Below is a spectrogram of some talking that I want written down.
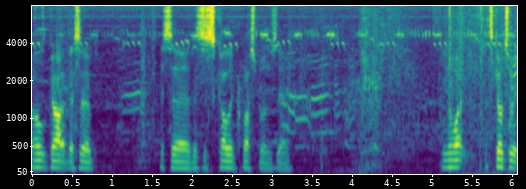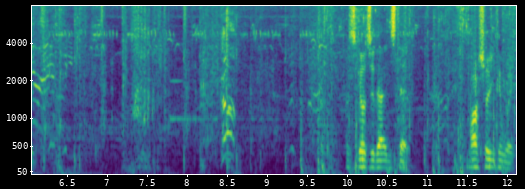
Oh god, there's a there's a there's a skull and crossbones there. You know what? Let's go to it. Let's go to that instead. Marshall, you can wait.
